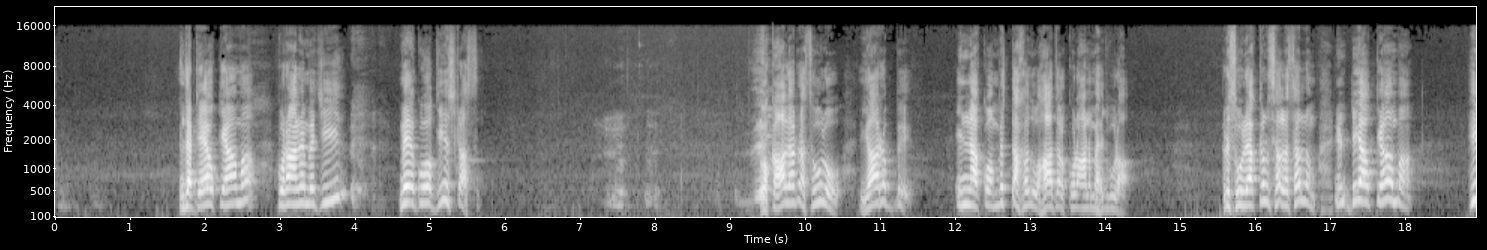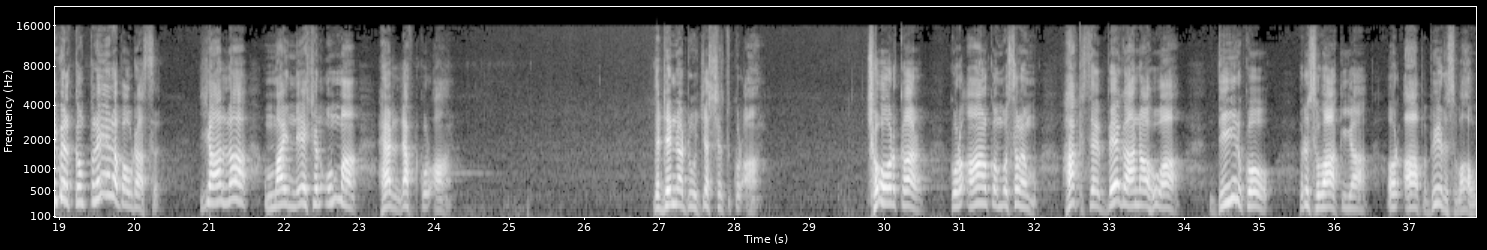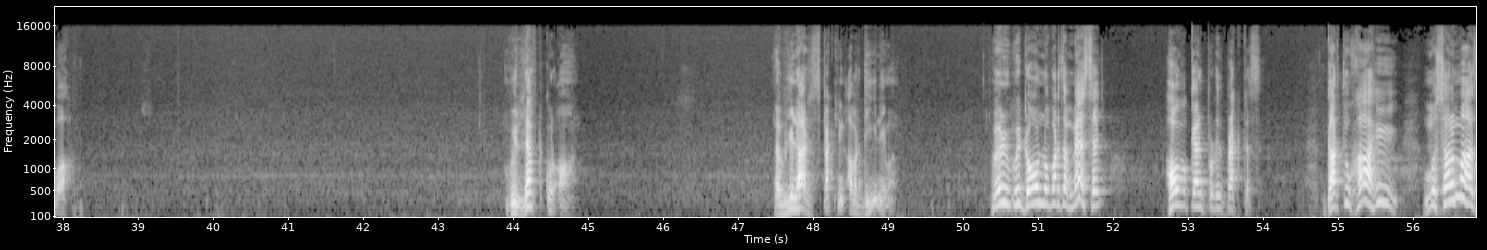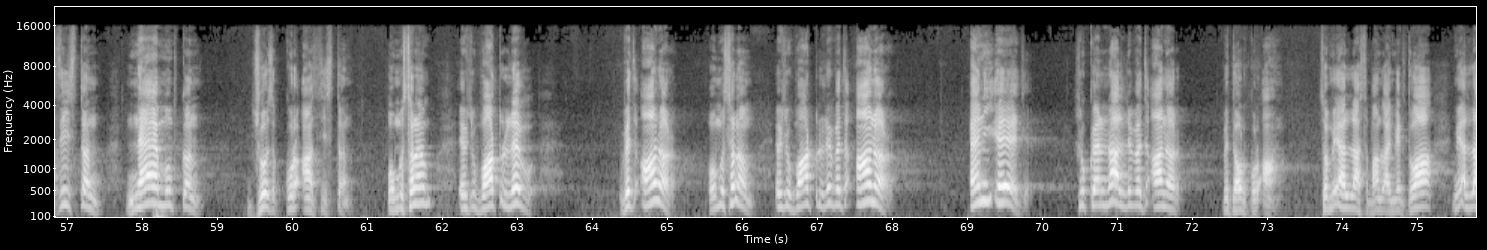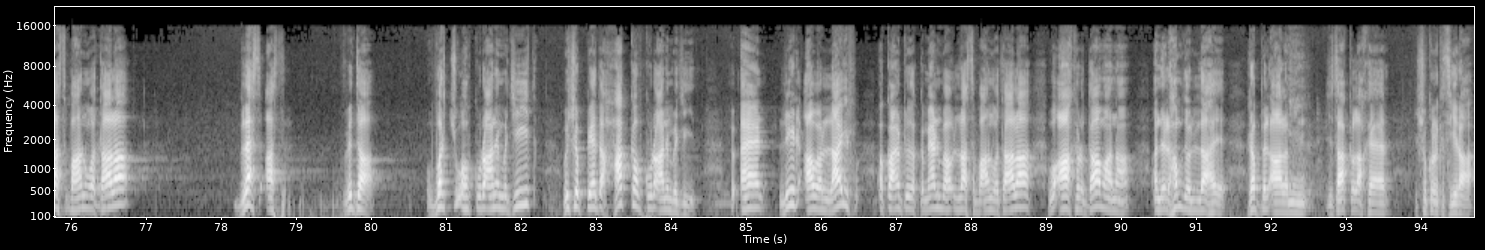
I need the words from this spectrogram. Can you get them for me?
In the day of Qiyamah, Quran and Majid may go against us. وقال رسول یا رب، انا قوم متحد حاد القرآن محجورا رسول اکرم صلی اللہ علیہ وسلم، ان day of قیاما he will complain about us یا اللہ مائی نیشن اما had left Quran they don't do justice قرآن چھوڑ کر قرآن کو مسلم حق سے بے گانا ہوا، دین کو رسوا کیا اور آپ بھی رسوا ہوا۔ we left Quran. And we are not respecting our deen even. We, we don't know what the message, how we can put in practice. Gartu khahi, Musalma zistan, nae mumkan, joz Quran zistan. O Muslim, if you want to live with honor, O Muslim, if you want to live with honor, any age, you cannot live with honor without Quran. So may Allah subhanahu wa ta'ala make dua, may Allah subhanahu wa ta'ala bless us with the virtue of Quran Majid. We should pay the haqq of Quran Majid and lead our life according to the commandment of Allah subhanahu wa ta'ala. Wa akhiru dawana and alhamdulillah rabbil alameen. Jazakallah khair. Shukran kathira.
